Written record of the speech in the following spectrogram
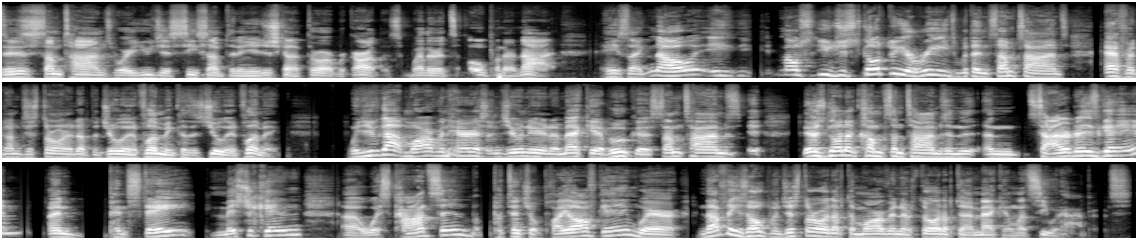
there's sometimes where you just see something and you're just going to throw it regardless, whether it's open or not. And he's like, no, he- most you just go through your reads, but then sometimes, effort, I'm just throwing it up to Julian Fleming because it's Julian Fleming. When you've got Marvin Harrison Jr. and Emeka Egbuka, sometimes it, there's going to come sometimes in, in Saturday's game and Penn State, Michigan, uh, Wisconsin, potential playoff game where nothing's open. Just throw it up to Marvin or throw it up to Emeka and let's see what happens.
